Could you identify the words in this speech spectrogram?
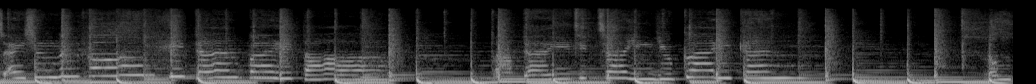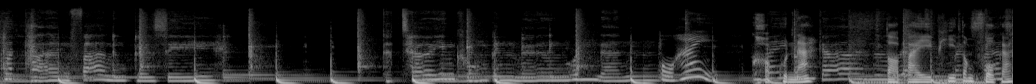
ใจฉันมันพร้อ ที่เธอยังอยู่ใกล้กัน ลมพัดผ่านฟ้ามันเปลี่ยนสี แต่เธอยังคงเป็นเหมือนวันนั้น โอให้ ขอบคุณนะ ต่อไปพี่ต้องโฟกัส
